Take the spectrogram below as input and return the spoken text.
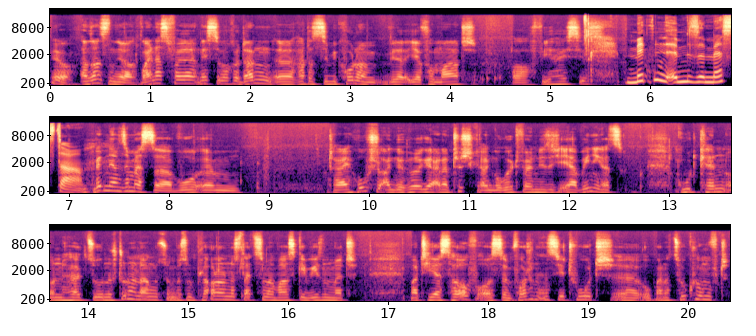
Ja, ansonsten ja, Weihnachtsfeier nächste Woche. Dann äh, hat das Simikona wieder ihr Format, oh, wie heißt es? Mitten im Semester. Mitten im Semester, wo ähm, drei Hochschulangehörige an einen Tisch rangeholt werden, die sich eher weniger gut kennen und halt so eine Stunde lang so ein bisschen plaudern. Das letzte Mal war es gewesen mit Matthias Hauf aus dem Forschungsinstitut äh, Urbane Zukunft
